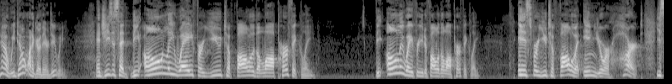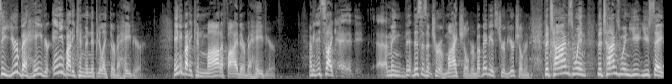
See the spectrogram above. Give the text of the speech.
No, we don't want to go there, do we? And Jesus said, the only way for you to follow the law perfectly, the only way for you to follow the law perfectly is for you to follow it in your heart. You see, your behavior, anybody can manipulate their behavior. Anybody can modify their behavior. I mean, it's like eh, I mean, th- this isn't true of my children, but maybe it's true of your children. The times when, the times when you, you say,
